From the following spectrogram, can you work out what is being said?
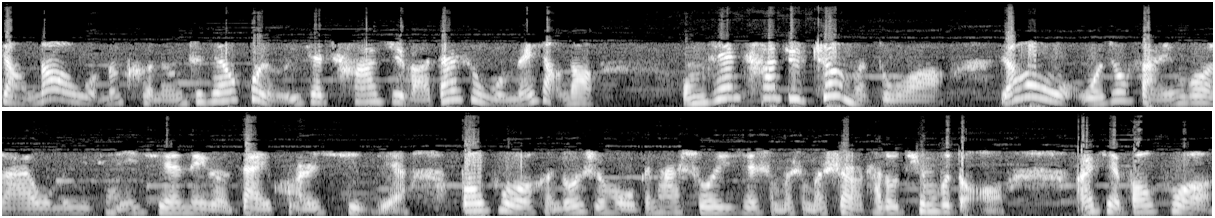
想到我们可能之间会有一些差距吧，但是我没想到我们之间差距这么多。然后我就反应过来，我们以前一些那个在一块儿的细节，包括很多时候我跟他说一些什么什么事儿，他都听不懂，而且包括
